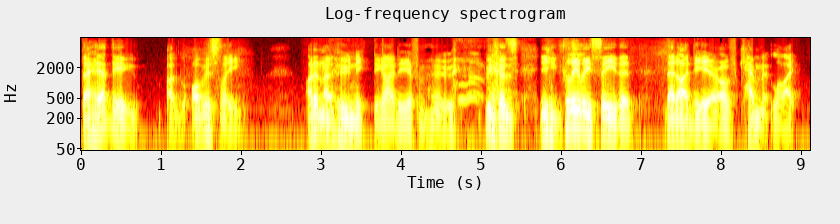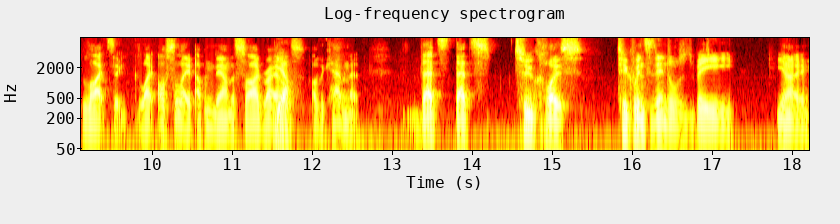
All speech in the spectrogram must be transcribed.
they had the uh, obviously. I don't know who nicked the idea from who, because you can clearly see that that idea of cabinet light lights that like oscillate up and down the side rails of the cabinet. That's that's too close, too coincidental to be, you know,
